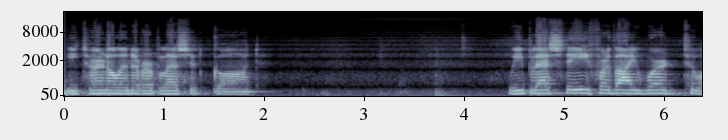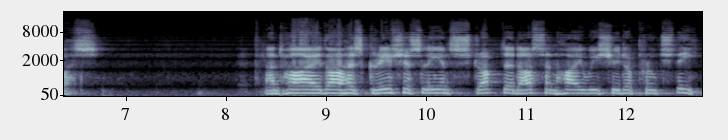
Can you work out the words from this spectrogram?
Eternal and ever blessed God. We bless Thee for Thy word to us, and how Thou hast graciously instructed us in how we should approach Thee,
